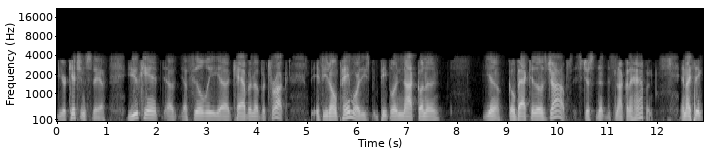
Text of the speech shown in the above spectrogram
your kitchen staff. You can't uh, uh, fill the uh, cabin of a truck if you don't pay more. These people are not going to, you know, go back to those jobs. It's just it's not going to happen. And I think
